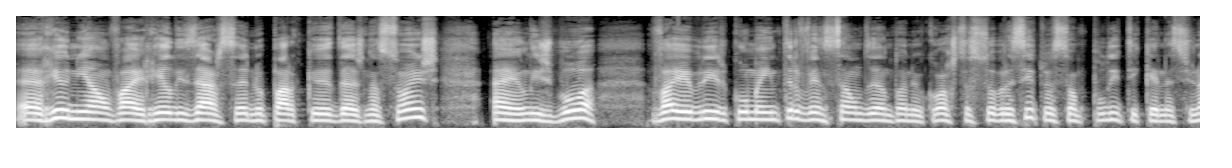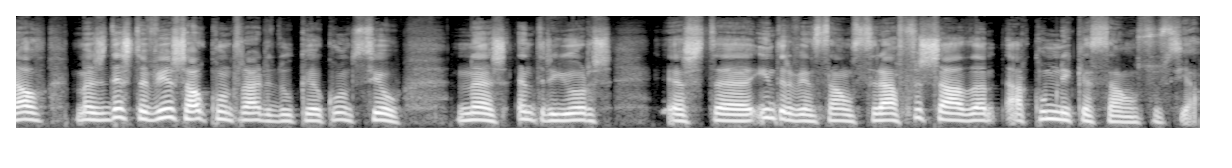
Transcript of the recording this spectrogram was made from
A reunião vai realizar-se no Parque das Nações, em Lisboa. Vai abrir com uma intervenção de António Costa sobre a situação política nacional, mas desta vez, ao contrário do que aconteceu nas anteriores, esta intervenção será fechada à comunicação social.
